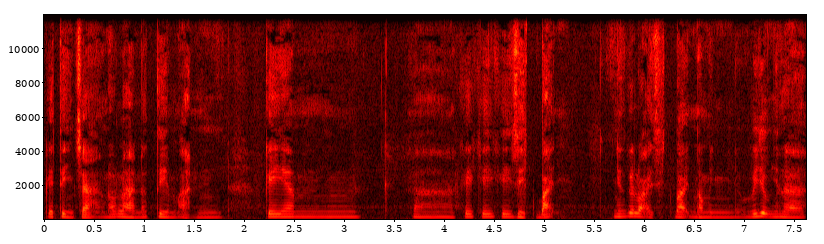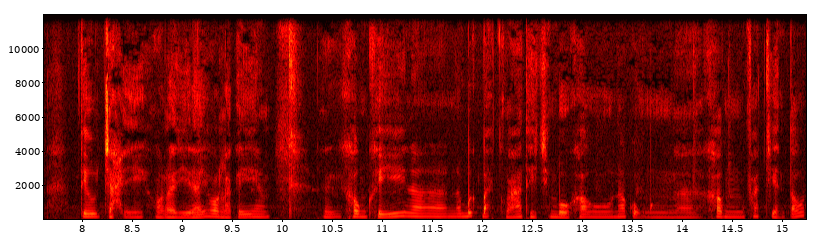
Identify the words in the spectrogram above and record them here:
cái tình trạng đó là nó tiềm ẩn cái um, à, cái cái cái dịch bệnh. Những cái loại dịch bệnh mà mình ví dụ như là tiêu chảy hoặc là gì đấy hoặc là cái không khí nó, nó bức bách quá thì chim bồ câu nó cũng không phát triển tốt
